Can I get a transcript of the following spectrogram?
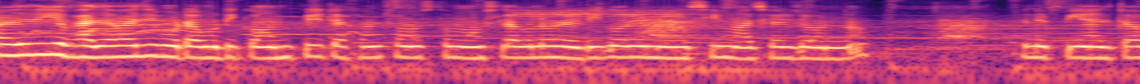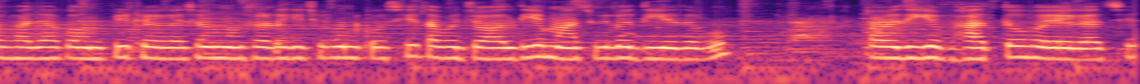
আর এদিকে ভাজাভাজি মোটামুটি কমপ্লিট। এখন সমস্ত মশলাগুলো রেডি করে নিয়েছি মাছের জন্য। এখানে পেঁয়াজটাও ভাজা কমপ্লিট হয়ে গেছে। মশলাটা কিছুক্ষণ কষিয়ে তারপর জল দিয়ে মাছগুলো দিয়ে দেবো। আর ওইদিকে ভাতও হয়ে গেছে।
